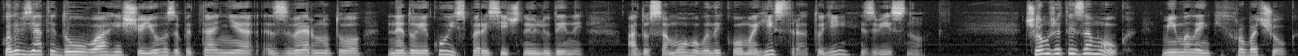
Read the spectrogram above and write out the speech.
коли взяти до уваги, що його запитання звернуто не до якоїсь пересічної людини, а до самого великого магістра, тоді, звісно. Чом же ти замовк, мій маленький хробачок?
